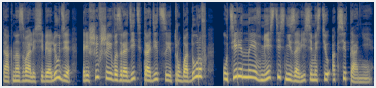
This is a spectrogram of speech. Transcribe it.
так назвали себя люди, решившие возродить традиции трубадуров утерянные вместе с независимостью Окситании.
